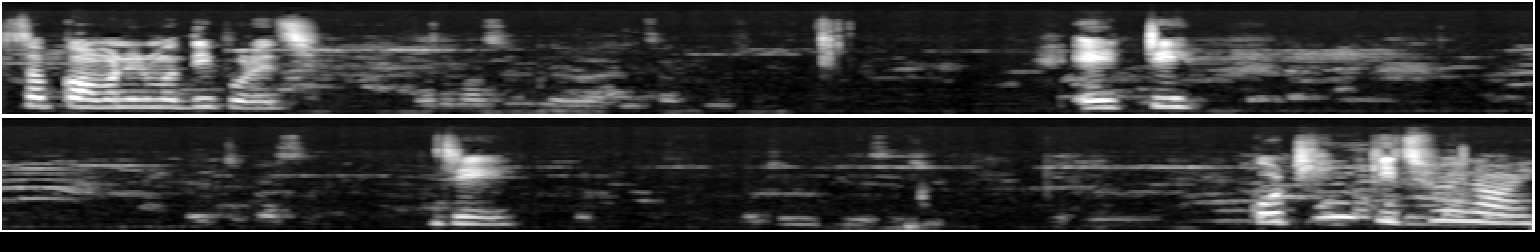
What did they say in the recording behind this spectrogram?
সব কমনের মধ্যেই পড়েছে। Eighty G. কঠিন কিছুই নয়।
